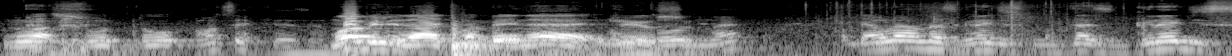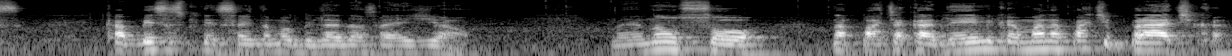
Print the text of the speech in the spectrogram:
no assunto. Com certeza. Mobilidade também, né, Gilson? Todo, né? Ela é uma das grandes, das grandes cabeças pensantes da mobilidade da nossa região. Né? Não só na parte acadêmica, mas na parte prática.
